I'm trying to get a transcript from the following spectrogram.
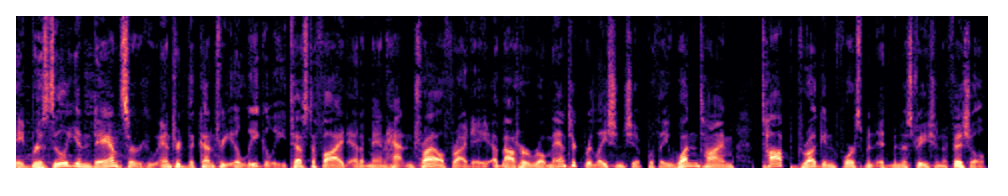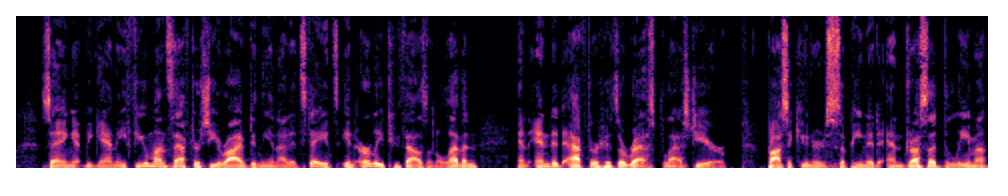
A Brazilian dancer who entered the country illegally testified at a Manhattan trial Friday about her romantic relationship with a one-time top Drug Enforcement Administration official, saying it began a few months after she arrived in the United States in early 2011 and ended after his arrest last year. Prosecutors subpoenaed Andressa de Lima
